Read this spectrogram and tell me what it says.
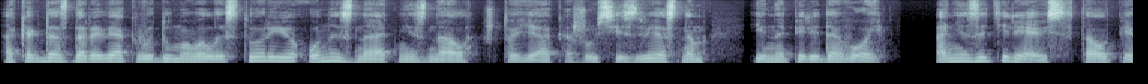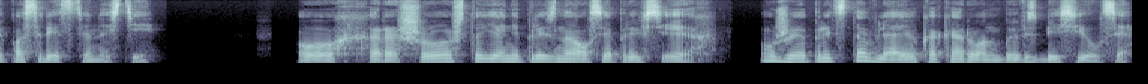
а когда здоровяк выдумывал историю, он и знать не знал, что я окажусь известным и на передовой, а не затеряюсь в толпе посредственностей. Ох, хорошо, что я не признался при всех. Уже представляю, как Арон бы взбесился.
